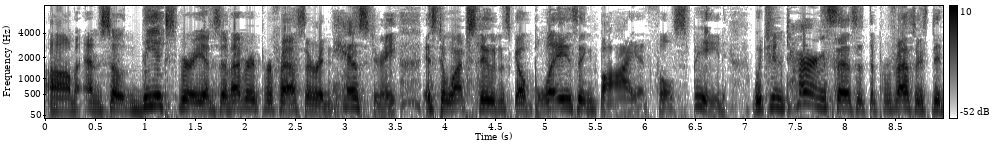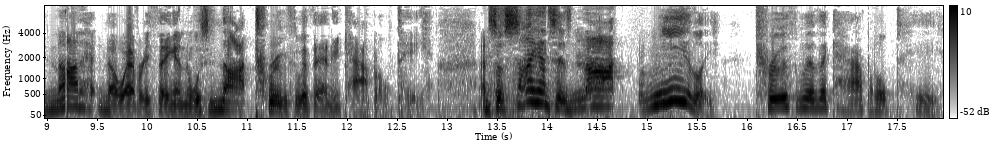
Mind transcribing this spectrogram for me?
Um, and so the experience of every professor in history is to watch students go blazing by at full speed, which in turn says that the professors did not know everything and was not truth with any capital T. And so science is not really truth with a capital T.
